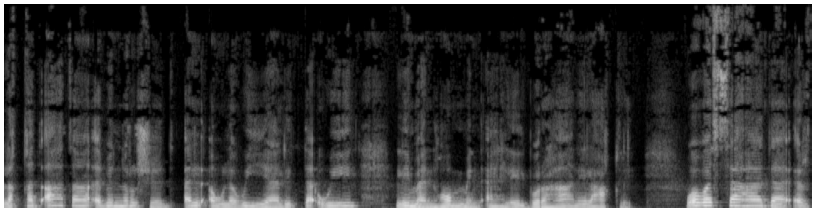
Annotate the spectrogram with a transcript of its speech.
لقد أعطى ابن رشد الأولوية للتأويل لمن هم من أهل البرهان العقلي، ووسع دائرة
